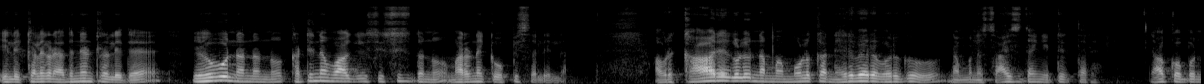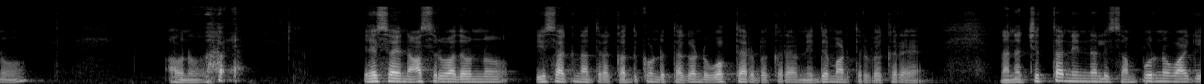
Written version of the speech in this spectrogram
ಇಲ್ಲಿ ಕೆಳಗಡೆ ಹದಿನೆಂಟರಲ್ಲಿದೆ, ಯಹೋವು ನನ್ನನ್ನು ಕಠಿಣವಾಗಿ ಶಿಕ್ಷಿಸಿದನು, ಮರಣಕ್ಕೆ ಒಪ್ಪಿಸಲಿಲ್ಲ. ಅವರ ಕಾರ್ಯಗಳು ನಮ್ಮ ಮೂಲಕ ನೆರವೇರೋವರೆಗೂ ನಮ್ಮನ್ನು ಸಾಯಿಸಿದಂಗೆ ಇಟ್ಟಿರ್ತಾರೆ. ಯಾಕೊಬ್ಬನು? ಅವನು ಏಸಾಯನ ಆಶೀರ್ವಾದವನ್ನು ಈಸಾಕನ ಹತ್ರ ಕದ್ದುಕೊಂಡು ತಗೊಂಡು ಹೋಗ್ತಾ ಇರ್ಬೇಕಾರೆ ಅವ್ನು ನಿದ್ದೆ ಮಾಡ್ತಿರ್ಬೇಕಾರೆ ನನ್ನ ಚಿತ್ತ ನಿನ್ನಲ್ಲಿ ಸಂಪೂರ್ಣವಾಗಿ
